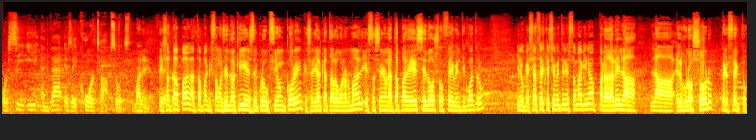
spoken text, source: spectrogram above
or CE, and that is a core top. So it's Vale. you know, Esa tapa, la tapa que estamos viendo aquí es de producción Core, que sería el catálogo normal. Esta sería una tapa de S2 o C24. Y lo que se hace es que se mete en esta máquina para darle la- la- el grosor perfecto.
